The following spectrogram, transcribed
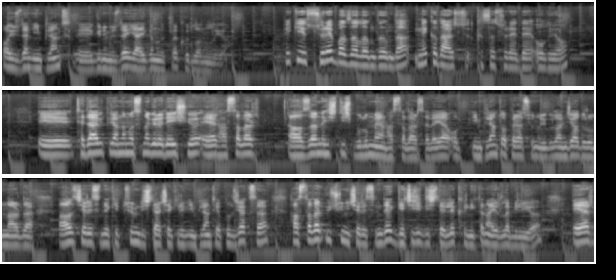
O yüzden implant e, günümüzde yaygınlıkla kullanılıyor. Peki süre baz alındığında ne kadar sü- kısa sürede oluyor? E, tedavi planlamasına göre değişiyor. Eğer hastalar ağızlarında hiç diş bulunmayan hastalarsa veya implant operasyonu uygulanacağı durumlarda ağız içerisindeki tüm dişler çekilip implant yapılacaksa hastalar 3 gün içerisinde geçici dişleriyle klinikten ayrılabiliyor. Eğer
